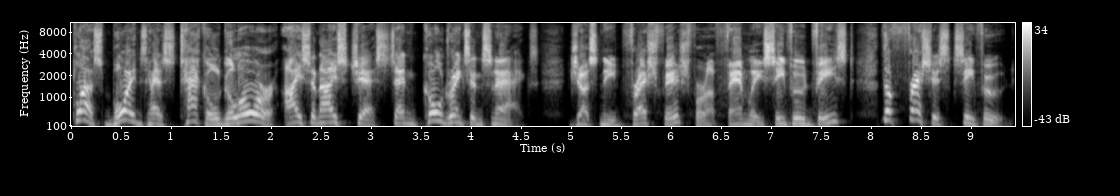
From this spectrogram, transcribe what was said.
Plus, Boyd's has tackle galore, ice and ice chests, and cold drinks and snacks. Just need fresh fish for a family seafood feast? The freshest seafood,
